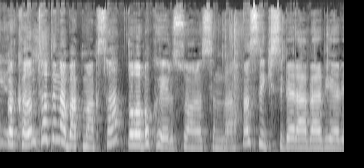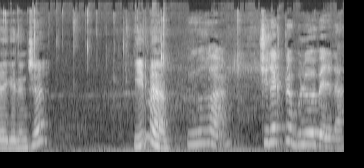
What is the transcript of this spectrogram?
dök bakalım tadına bak maksat. Dolaba koyarız sonrasında. Nasıl ikisi beraber bir araya gelince? İyi mi? Güzel. Çilekle blueberry'den.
